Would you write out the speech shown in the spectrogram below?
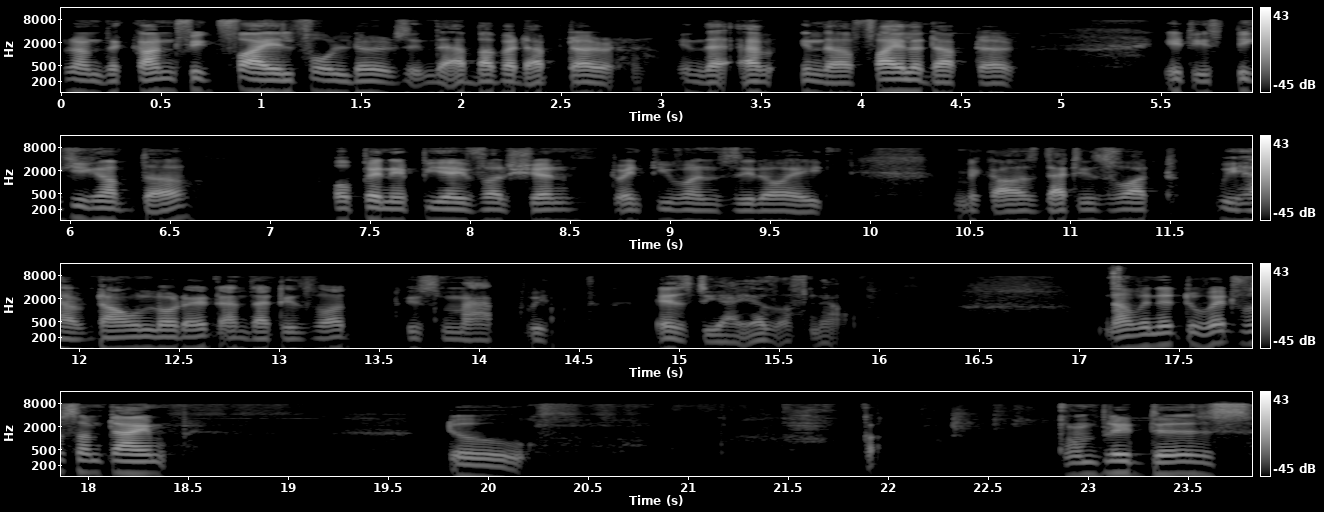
from the config file folders in the ABAP adapter in the in the file adapter it is picking up the OpenAPI version 2108 because that is what we have downloaded and that is what is mapped with SDI as of now. Now we need to wait for some time to co- complete this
